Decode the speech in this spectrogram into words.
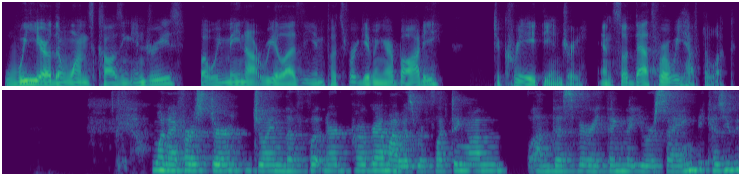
we are the ones causing injuries, but we may not realize the inputs we're giving our body to create the injury. And so that's where we have to look. When I first joined the Foot Nerd program, I was reflecting on on this very thing that you were saying because you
